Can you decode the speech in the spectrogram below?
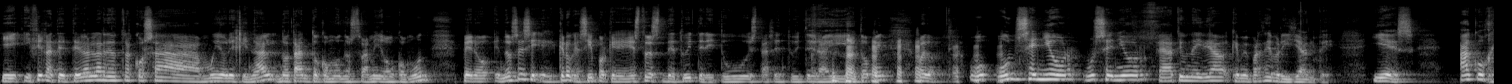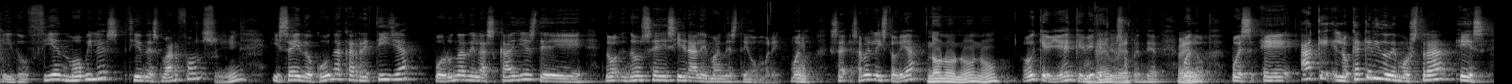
Y, fíjate, te voy a hablar de otra cosa muy original, no tanto como nuestro amigo común, pero no sé si, creo que sí, porque esto es de Twitter y tú estás en Twitter ahí a tope. bueno, un señor, un señor tiene una idea que me parece brillante y es ha cogido 100 móviles, 100 smartphones y se ha ido con una carretilla por una de las calles de... No, sé si era alemán este hombre. Bueno, mm. ¿sabes la historia? No, no, no, no. Uy, qué bien, qué bien, que te voy a sorprender. Bueno, pues eh, lo que ha querido demostrar es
